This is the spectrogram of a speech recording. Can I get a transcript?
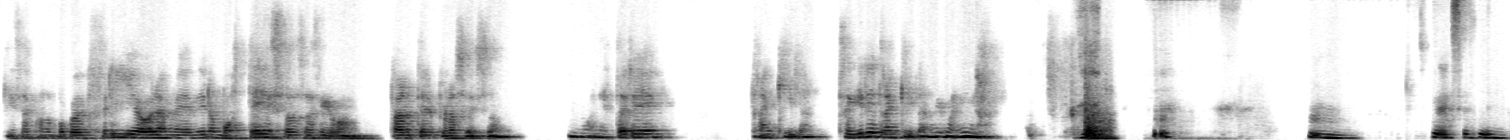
Quizás con un poco de frío, ahora me dieron bostezos, así que parte del proceso. Bueno, estaré tranquila, seguiré tranquila, me imagino. Mm. Gracias, Leo.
